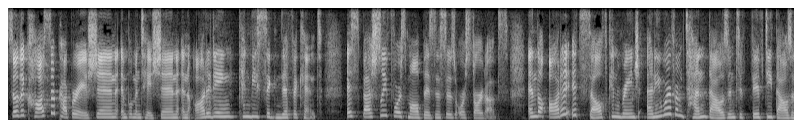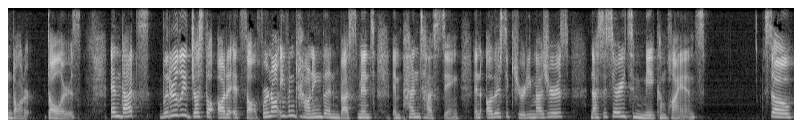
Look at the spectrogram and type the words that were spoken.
So the cost of preparation, implementation, and auditing can be significant, especially for small businesses or startups. And the audit itself can range anywhere from 10,000 to $50,000. And that's literally just the audit itself. We're not even counting the investment in pen testing and other security measures necessary to meet compliance. So,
